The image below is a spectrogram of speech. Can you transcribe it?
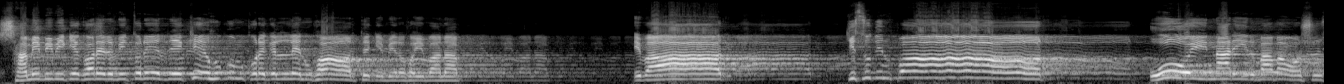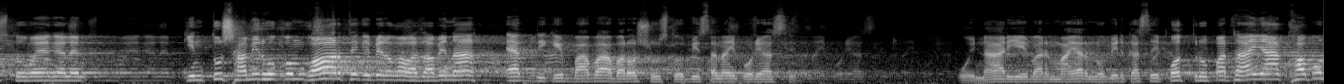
স্বামী বিবিকে ঘরের ভিতরে রেখে হুকুম করে গেলেন, ঘর থেকে বের হইবা না। এবার কিছুদিন পর ওই নারীর বাবা অসুস্থ হয়ে গেলেন। কিন্তু স্বামীর হুকুম ঘর থেকে বের হওয়া যাবে না। একদিকে বাবা আবার অসুস্থ, বিছানায় পড়ে আছে। ওই নারী এবার মায়ার নবীর কাছে পত্র পাঠাইয়া, খবর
